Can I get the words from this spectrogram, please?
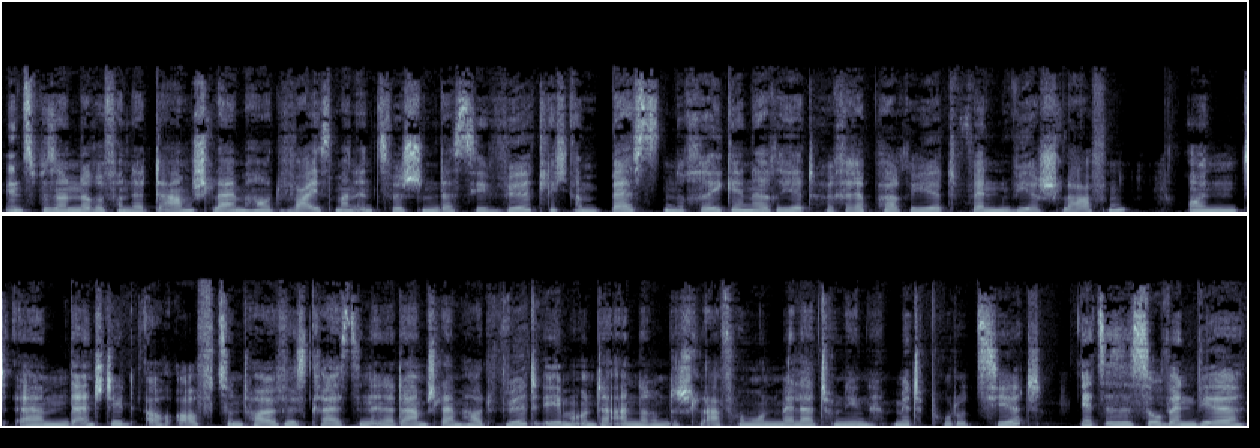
Insbesondere von der Darmschleimhaut weiß man inzwischen, dass sie wirklich am besten regeneriert, repariert, wenn wir schlafen. Und ähm, da entsteht auch oft so ein Teufelskreis, denn in der Darmschleimhaut wird eben unter anderem das Schlafhormon Melatonin mitproduziert. Jetzt ist es so, wenn wir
